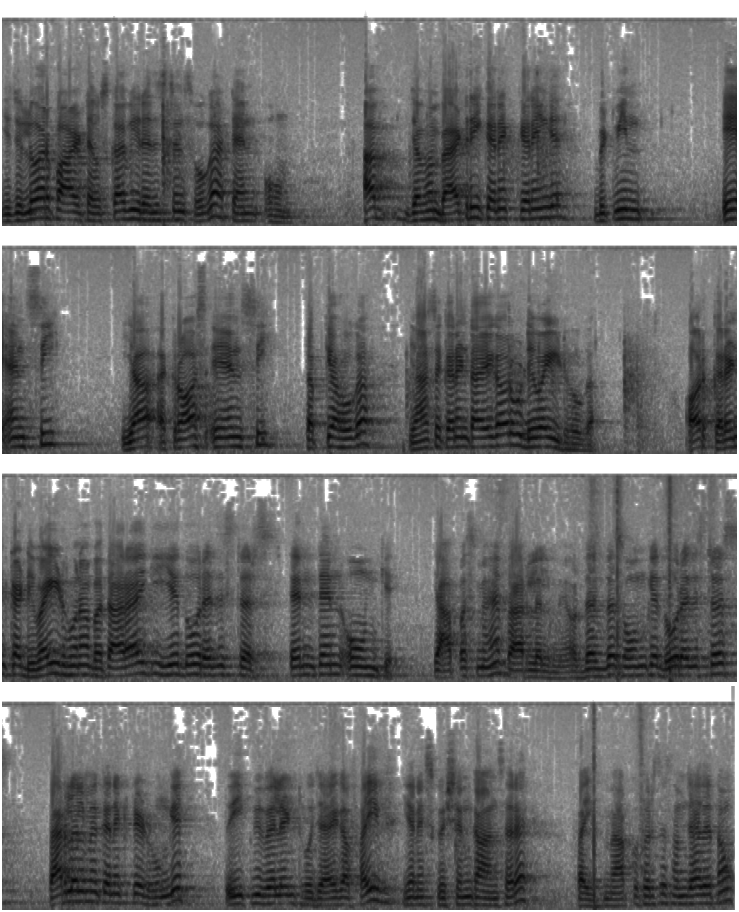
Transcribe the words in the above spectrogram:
ये जो लोअर पार्ट है, उसका भी रेजिस्टेंस होगा 10 ओम अब जब हम बैटरी कनेक्ट करेंगे बिटवीन ए एंड सी या अक्रॉस ए एंड सी तब क्या होगा? यहाँ से करंट आएगा और वो डिवाइड होगा. और करंट का डिवाइड होना बता रहा है कि ये दो रेजिस्टर्स 10 10 ओम के, ये आपस में है पैरेलल में. और 10 10 ओम के दो रेजिस्टर्स पैरेलल में कनेक्टेड होंगे तो इक्विवेलेंट हो जाएगा 5 यानी इस क्वेश्चन का आंसर है 5 मैं आपको फिर से समझा देता हूँ।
